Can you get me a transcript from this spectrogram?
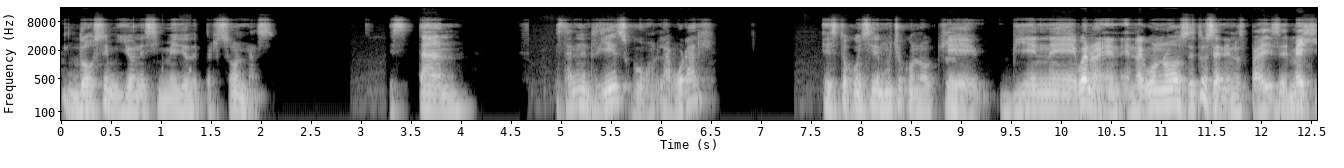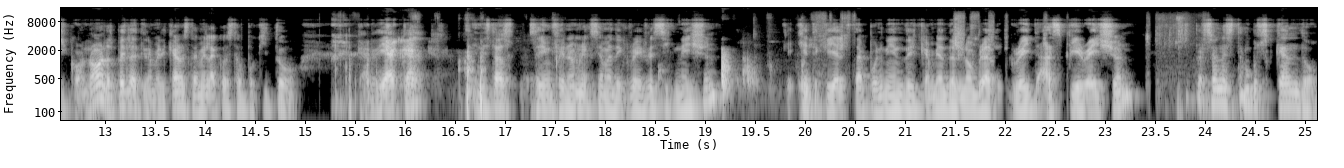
12 millones y medio de personas están, están en riesgo laboral. Esto coincide mucho con lo que viene, bueno, en, algunos, esto es en, los países de México, ¿no? En los países latinoamericanos también la cosa un poquito cardíaca. En Estados Unidos hay un fenómeno que se llama The Great Resignation, que hay gente que ya le está poniendo y cambiando el nombre a The Great Aspiration. Estas personas están buscando,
